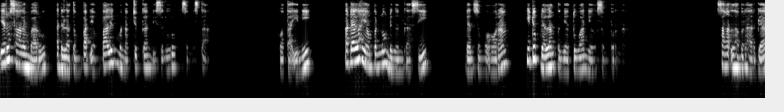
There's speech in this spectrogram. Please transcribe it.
Yerusalem baru adalah tempat yang paling menakjubkan di seluruh semesta. Kota ini adalah yang penuh dengan kasih, dan semua orang hidup dalam penyatuan yang sempurna. Sangatlah berharga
